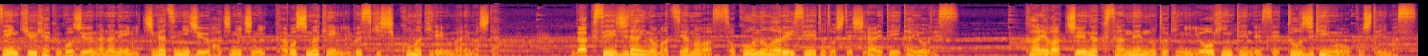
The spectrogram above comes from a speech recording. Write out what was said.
1957年1月28日に鹿児島県指宿市小牧で生まれました学生時代の松山は素行の悪い生徒として知られていたようです彼は中学3年の時に用品店で窃盗事件を起こしています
